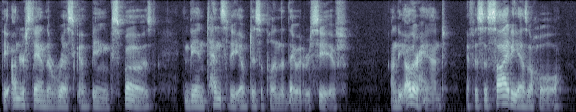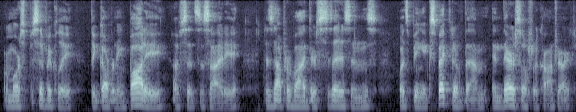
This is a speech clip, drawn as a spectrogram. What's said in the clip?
they understand the risk of being exposed and the intensity of discipline that they would receive. On the other hand, if a society as a whole, or more specifically, the governing body of said society, does not provide their citizens what's being expected of them in their social contract,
